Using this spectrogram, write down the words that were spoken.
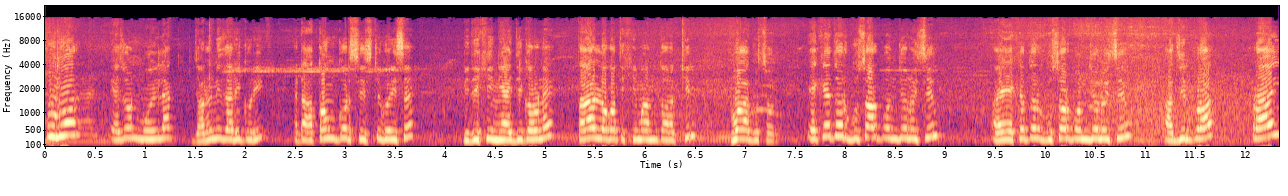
পুনৰ এজন মহিলাক জাননী জাৰি কৰি এটা আতংকৰ সৃষ্টি কৰিছে বিদেশী ন্যায়াধিকৰণে। তাৰ লগতে সীমান্ত আৰক্ষীৰ ভুৱা গোচৰ। এখেতৰ গোচৰ পঞ্জীয়ন হৈছিল এখেতৰ গোচৰ পঞ্জীয়ন হৈছিল আজিৰ পৰা প্ৰায়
